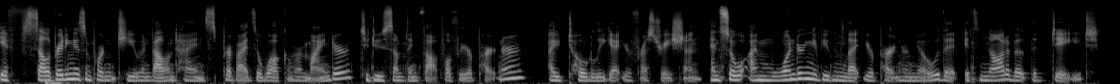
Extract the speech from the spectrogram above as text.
if celebrating is important to you and Valentine's provides a welcome reminder to do something thoughtful for your partner, I totally get your frustration. And so I'm wondering if you can let your partner know that it's not about the date,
